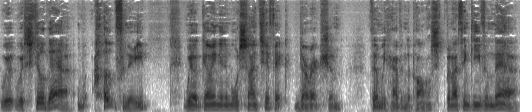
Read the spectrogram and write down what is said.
we're, we're still there. Hopefully, we are going in a more scientific direction than we have in the past. But I think even there,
